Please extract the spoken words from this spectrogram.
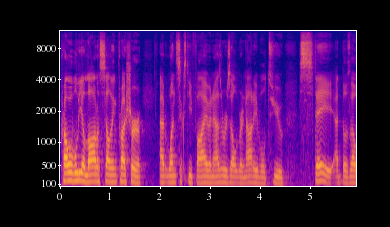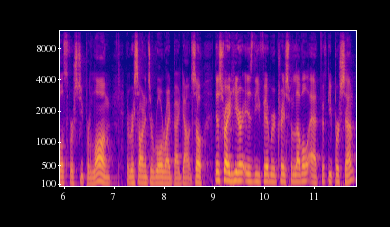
probably a lot of selling pressure at 165 and as a result we're not able to stay at those levels for super long and we're starting to roll right back down. So this right here is the Fibonacci retracement level at 50%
